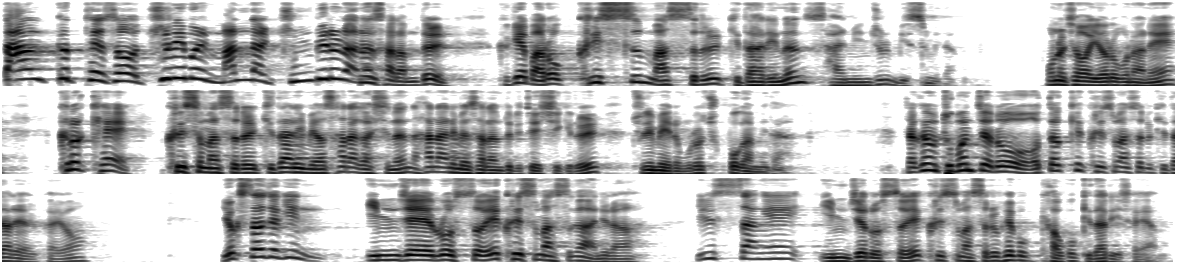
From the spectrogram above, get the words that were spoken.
땅 끝에서 주님을 만날 준비를 하는 사람들, 그게 바로 크리스마스를 기다리는 삶인 줄 믿습니다. 오늘 저와 여러분 안에 그렇게 크리스마스를 기다리며 살아가시는 하나님의 사람들이 되시기를 주님의 이름으로 축복합니다. 자, 그럼 두 번째로 어떻게 크리스마스를 기다려야 할까요? 역사적인 임재로서의 크리스마스가 아니라 일상의 임재로서의 크리스마스를 회복하고 기다리셔야 합니다.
